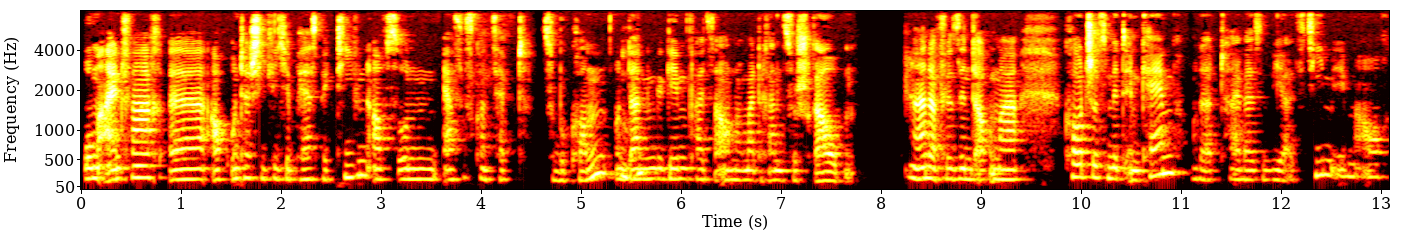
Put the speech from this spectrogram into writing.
um einfach äh, auch unterschiedliche Perspektiven auf so ein erstes Konzept zu bekommen und mhm. dann gegebenenfalls auch nochmal dran zu schrauben. Ja, dafür sind auch immer Coaches mit im Camp oder teilweise wir als Team eben auch,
